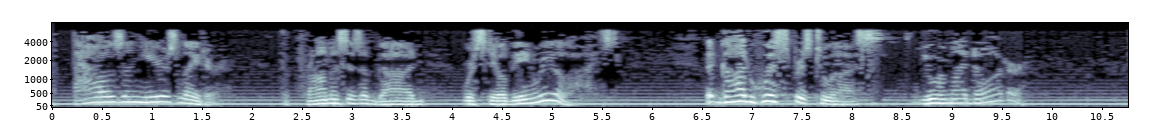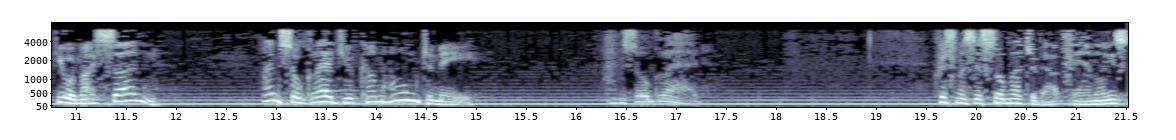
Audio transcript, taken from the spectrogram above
A thousand years later, the promises of God were still being realized. That God whispers to us, You are my daughter. You are my son. I'm so glad you've come home to me. I'm so glad. Christmas is so much about families.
